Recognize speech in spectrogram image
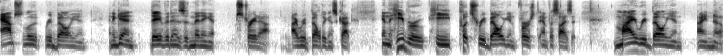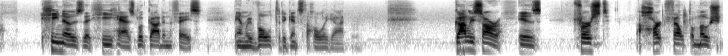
absolute rebellion. And again, David is admitting it straight out. I rebelled against God. In the Hebrew, he puts rebellion first to emphasize it. My rebellion, I know. He knows that he has looked God in the face and revolted against the holy God. Godly sorrow is first a heartfelt emotion.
